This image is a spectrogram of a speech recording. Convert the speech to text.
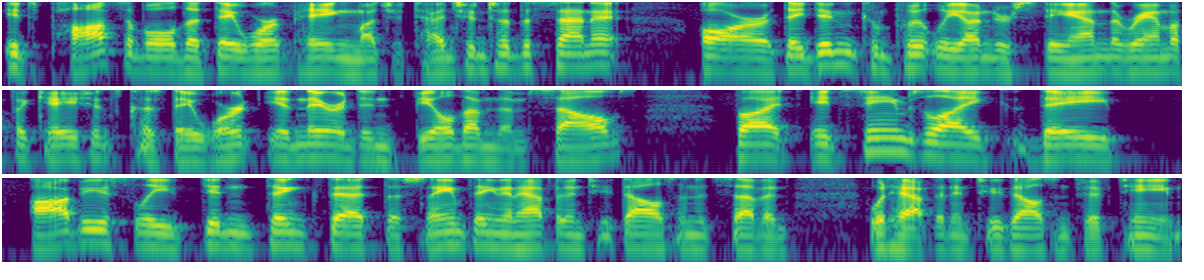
it's possible that they weren't paying much attention to the Senate or they didn't completely understand the ramifications because they weren't in there and didn't feel them themselves. But it seems like they obviously didn't think that the same thing that happened in 2007 would happen in 2015.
